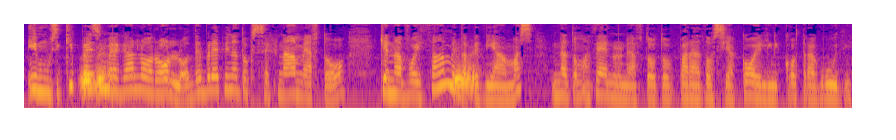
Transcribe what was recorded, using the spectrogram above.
Η μουσική παίζει Βέβαια. μεγάλο ρόλο. Δεν πρέπει να το ξεχνάμε αυτό και να βοηθάμε τα Βέβαια. παιδιά μας να το μαθαίνουν αυτό το παραδοσιακό ελληνικό τραγούδι.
